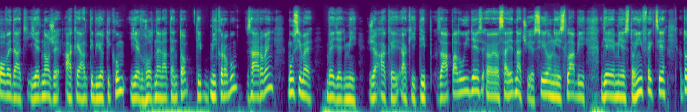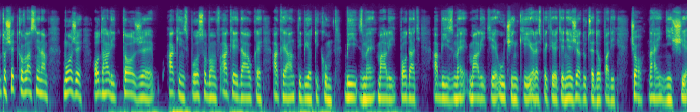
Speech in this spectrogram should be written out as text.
povedať jedno, že aké antibiotikum je vhodné na tento typ mikrobu. Zároveň musíme vedieť my, že aký, aký typ zápalu ide, e, sa jedná, či je silný, slabý, kde je miesto infekcie. A toto všetko vlastne nám môže odhaliť to, že akým spôsobom, v akej dávke, aké antibiotikum by sme mali podať, aby sme mali tie účinky, respektíve tie nežiaduce dopady čo najnižšie.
